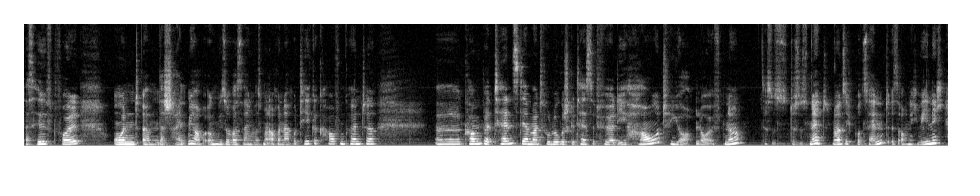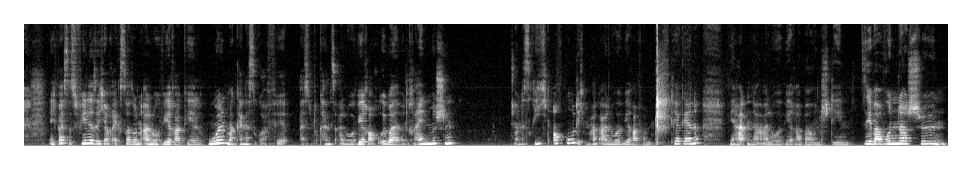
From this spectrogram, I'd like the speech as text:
das hilft voll. Und ähm, das scheint mir auch irgendwie sowas sein, was man auch in der Apotheke kaufen könnte. Äh, Kompetenz dermatologisch getestet für die Haut. Ja, läuft, ne? Das ist, das ist nett. 90% ist auch nicht wenig. Ich weiß, dass viele sich auch extra so ein Aloe Vera Gel holen. Man kann das sogar für, also du kannst Aloe Vera auch überall mit reinmischen. Und es riecht auch gut. Ich mag Aloe Vera vom Duft her gerne. Wir hatten eine Aloe Vera bei uns stehen. Sie war wunderschön.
